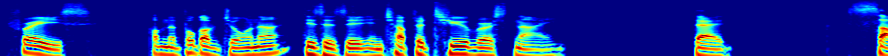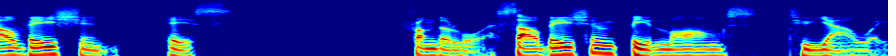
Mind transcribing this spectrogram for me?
phrase from the book of Jonah, this is it in chapter 2, verse 9, that salvation is from the Lord. Salvation belongs to Yahweh.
